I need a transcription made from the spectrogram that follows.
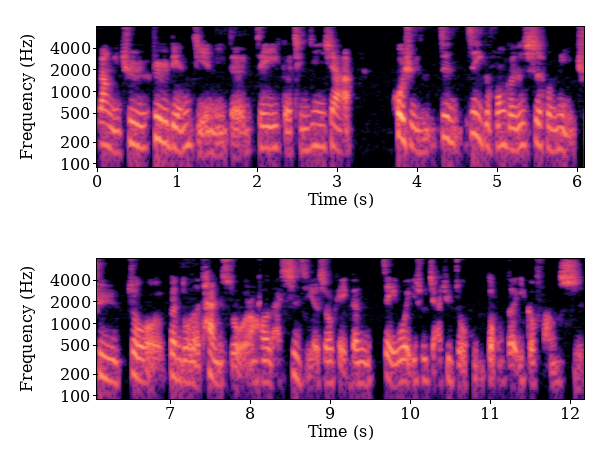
让你去去连接你的这一个情境下。或许这这个风格是适合你去做更多的探索，然后来市集的时候可以跟这一位艺术家去做互动的一个方式。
